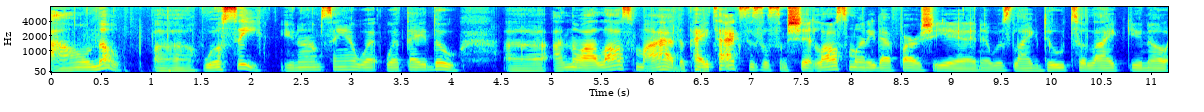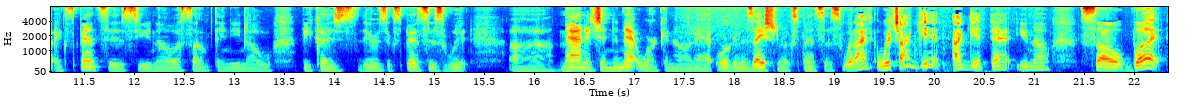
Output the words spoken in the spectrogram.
I don't know. Uh, we'll see. You know what I'm saying? What what they do. Uh, I know I lost my, I had to pay taxes or some shit, lost money that first year, and it was like due to like, you know, expenses, you know, or something, you know, because there's expenses with uh, managing the network and all that, organizational expenses. What I, which I get, I get that, you know. So, but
